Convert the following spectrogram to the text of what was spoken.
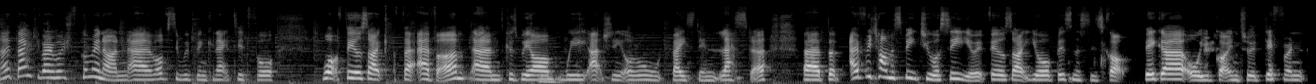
No, thank you very much for coming on. Um, obviously, we've been connected for what feels like forever because we are we actually are all based in Leicester. Uh, but every time I speak to you or see you, it feels like your business has got bigger or you've got into a different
